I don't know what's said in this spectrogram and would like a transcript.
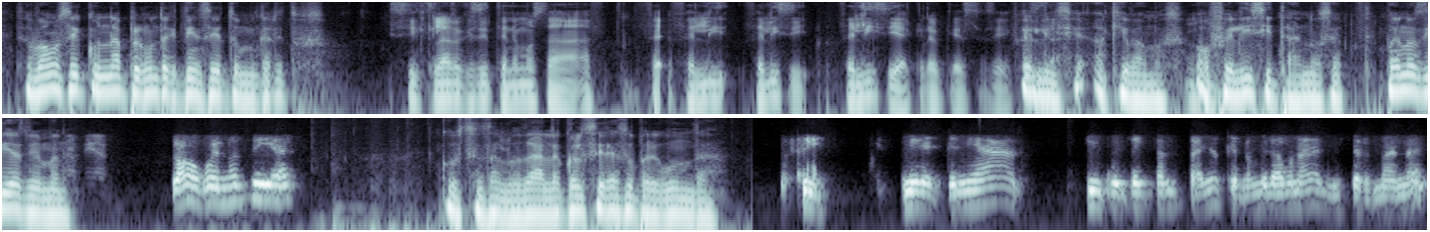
Entonces vamos a ir con una pregunta que tienes ahí tú, Micaritos. Sí, claro que sí. Tenemos a Felicia, creo que es. Sí, Felicia, aquí vamos. O Felicita, no sé. Buenos días, mi hermana. No, buenos días. Gusto en saludarla. ¿Cuál sería su pregunta? Sí. Mire, tenía cincuenta y tantos años que no miraba una de mis hermanas.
